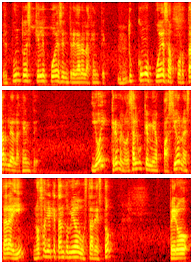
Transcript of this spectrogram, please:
El punto es qué le puedes entregar a la gente. Tú cómo puedes aportarle a la gente. Y hoy, créemelo, es algo que me apasiona estar ahí. No sabía que tanto me iba a gustar esto, pero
